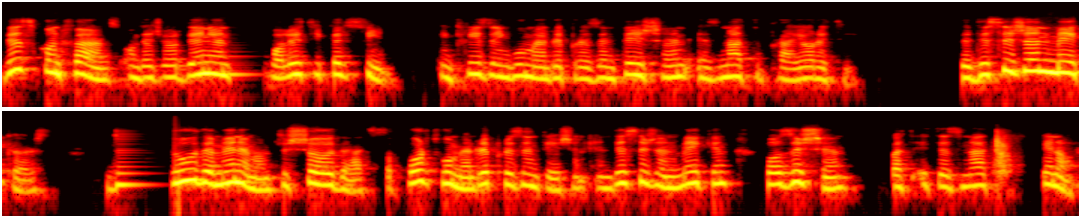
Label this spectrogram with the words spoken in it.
This confirms on the Jordanian political scene increasing women representation is not the priority. The decision makers do the minimum to show that support women representation in decision-making position, but it is not enough.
